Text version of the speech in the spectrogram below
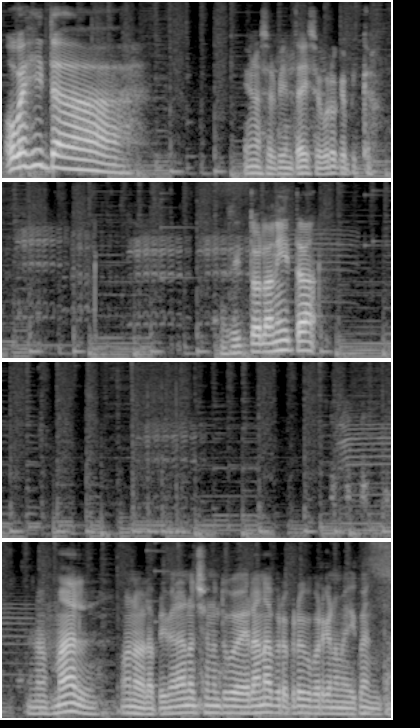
¡Ovejita! Hay una serpiente ahí, seguro que pica. Necesito lanita. Menos mal. Bueno, la primera noche no tuve lana, pero creo que porque no me di cuenta.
